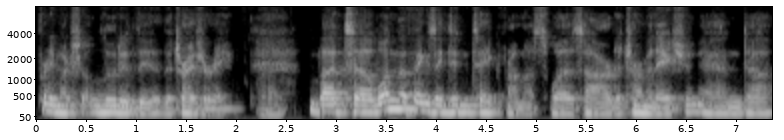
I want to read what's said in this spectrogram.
pretty much looted the the treasury. Right. But uh, one of the things they didn't take from us was our determination and uh,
